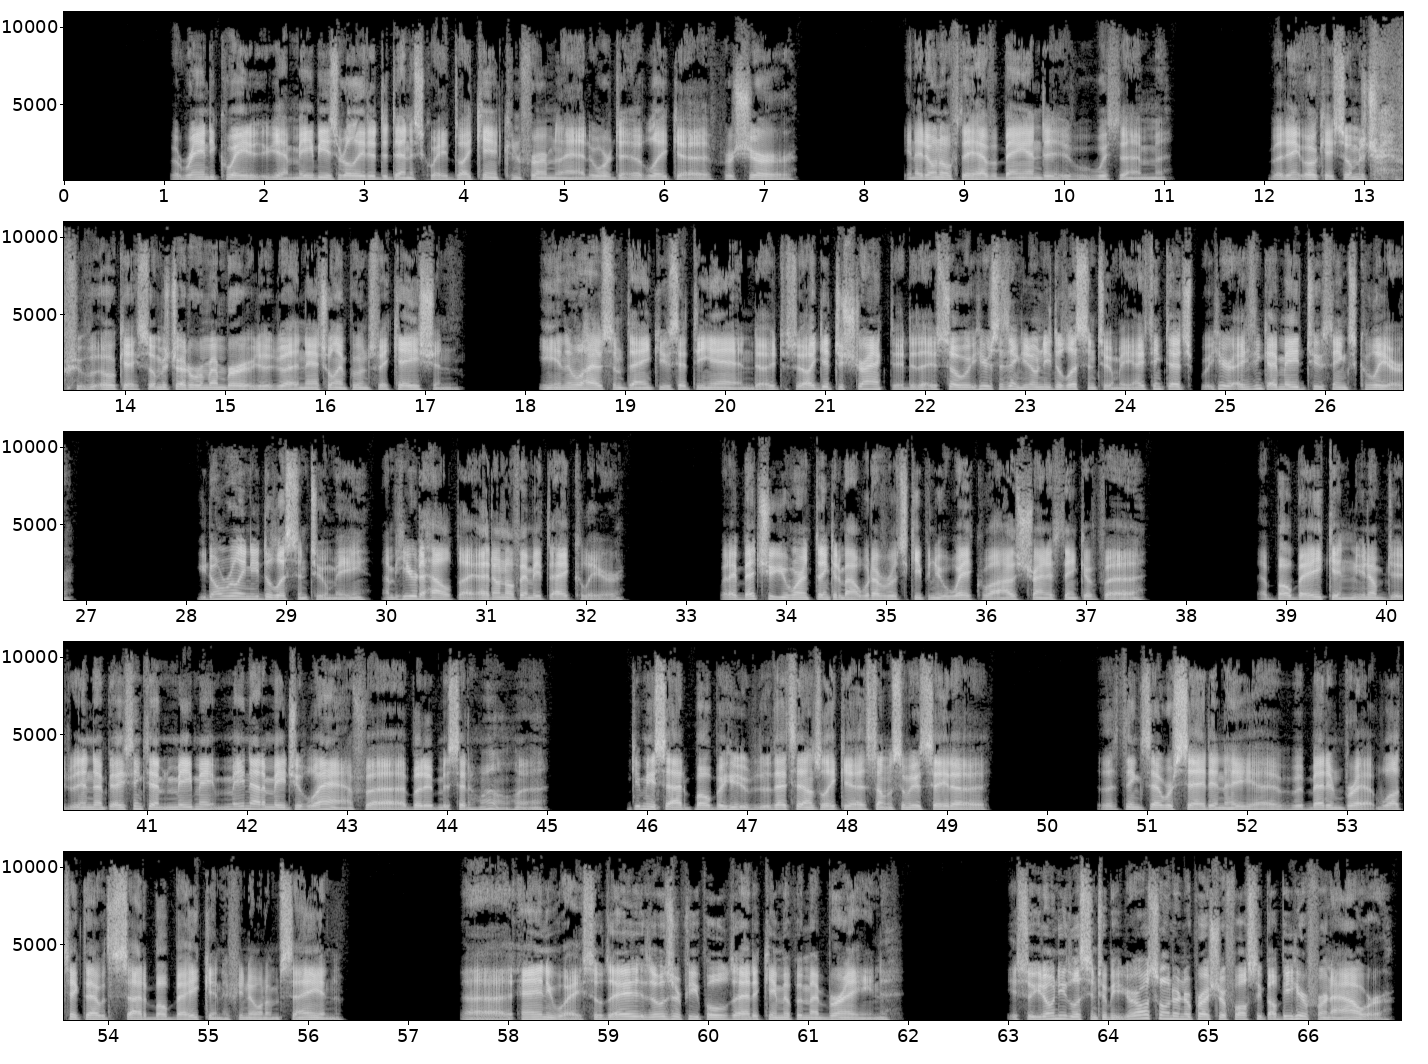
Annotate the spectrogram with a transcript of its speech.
But Randy Quaid, yeah, maybe is related to Dennis Quaid. I can't confirm that or uh, like uh, for sure. And I don't know if they have a band with them. But okay, so I'm gonna try. Okay, so I'm gonna try to remember uh, National Lampoon's Vacation. and then we'll have some thank yous at the end. Uh, so I get distracted. Uh, so here's the thing: you don't need to listen to me. I think that's here. I think I made two things clear. You don't really need to listen to me. I'm here to help. I, I don't know if I made that clear, but I bet you you weren't thinking about whatever was keeping you awake while I was trying to think of. Uh, uh, Bo Bacon, you know, and I think that may may, may not have made you laugh, uh, but it said, well, uh, give me a side Bo Bacon. That sounds like uh, something somebody would say to the things that were said in a uh, bed and bread. Well, I'll take that with a side of Bo Bacon, if you know what I'm saying. Uh, anyway, so they, those are people that it came up in my brain. So you don't need to listen to me. You're also under no pressure to fall asleep. I'll be here for an hour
